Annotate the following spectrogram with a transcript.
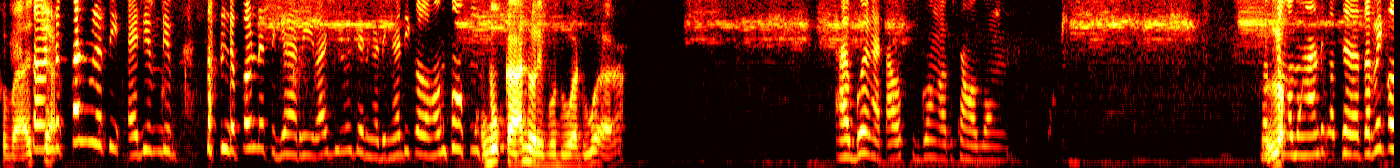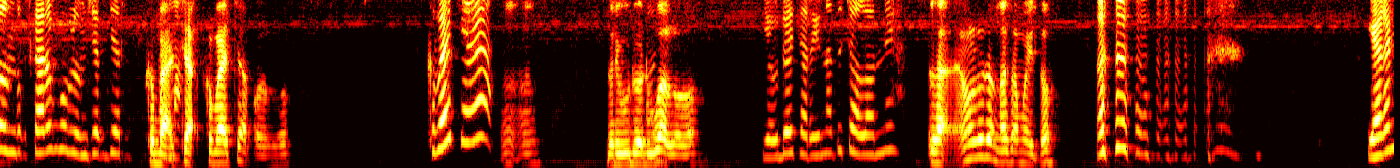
Kebaca. tahun depan berarti. Eh, diem, diem. Tahun depan udah tiga hari lagi. Lu jangan ngadi-ngadi kalau ngomong. Bukan 2022. Ah, gue nggak tahu sih. Gue nggak bisa ngomong. Gak bisa ngomong nanti gak bisa. Tapi kalau untuk sekarang gue belum siap, Jer. Kebaca, kebaca kalau lu. Kebaca. Heeh. 2022 lo. Ya udah cariin tuh calonnya. Lah, emang lu udah nggak sama itu? Ya kan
